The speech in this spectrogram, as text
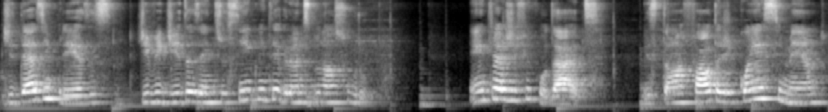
de 10 empresas, divididas entre os cinco integrantes do nosso grupo. Entre as dificuldades estão a falta de conhecimento,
